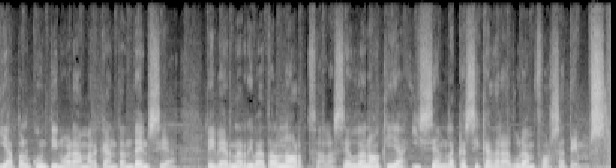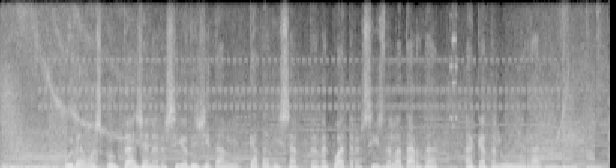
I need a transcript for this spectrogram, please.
i Apple continuarà marcant tendència. L'hivern ha arribat al nord, a la seu de Nokia, i sembla que s'hi quedarà durant força temps. Podeu escoltar Generació Digital cada dissabte de 4 a 6 de la tarda a Catalunya Ràdio.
